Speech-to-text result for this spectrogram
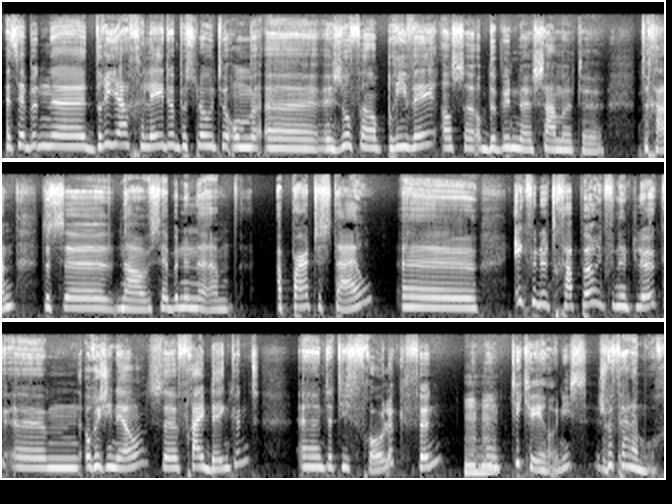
En ze hebben eh, drie jaar geleden besloten om eh, zowel privé als eh, op de bühne samen te, te gaan. Dus eh, nou, ze hebben een ehm, aparte stijl. Eh, ik vind het grappig, ik vind het leuk, ehm, origineel, het is, eh, vrijdenkend. Eh, dat is vrolijk, fun, Mhm. en een tikje ironisch. Je veux faire l'amour.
